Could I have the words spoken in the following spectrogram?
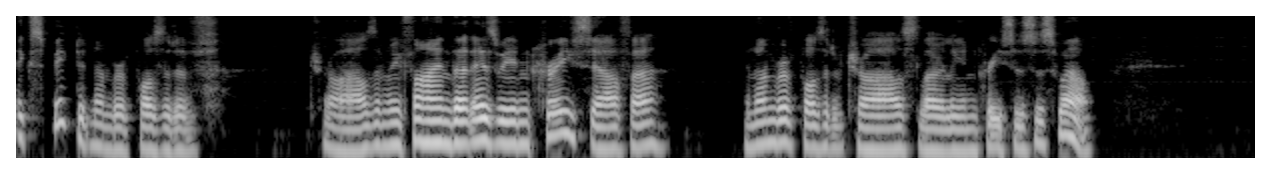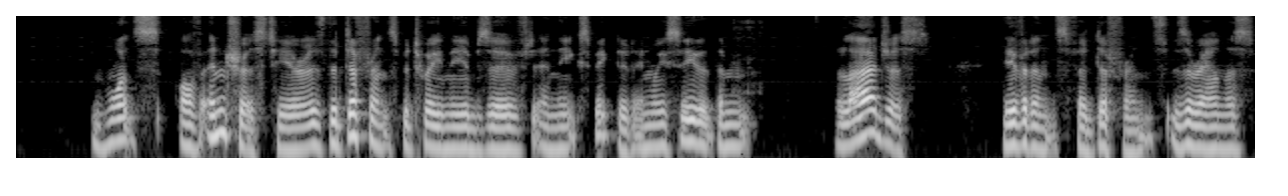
expected number of positive trials, and we find that as we increase alpha, the number of positive trials slowly increases as well. What's of interest here is the difference between the observed and the expected, and we see that the largest evidence for difference is around this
